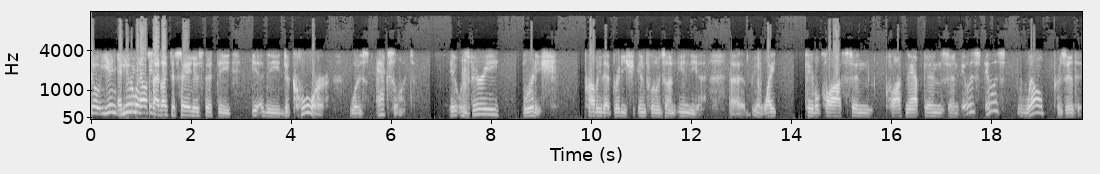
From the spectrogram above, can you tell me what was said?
So you and you, you know what else I'd like to say is that the the decor was excellent. It was hmm. very British probably that British influence on India. Uh, you know, white tablecloths and cloth napkins, and it was it was well presented.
